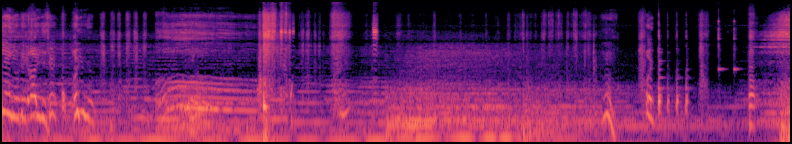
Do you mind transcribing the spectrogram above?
brengen door de. Oh.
